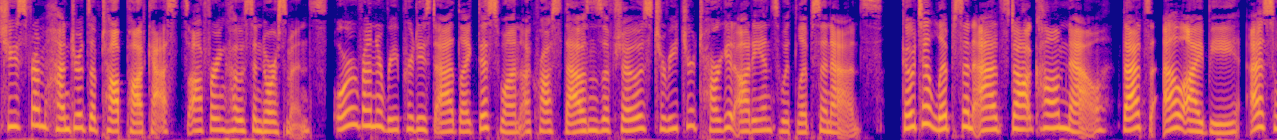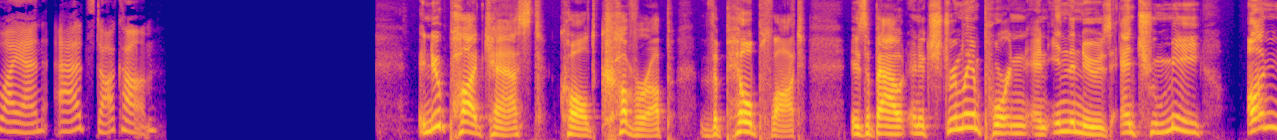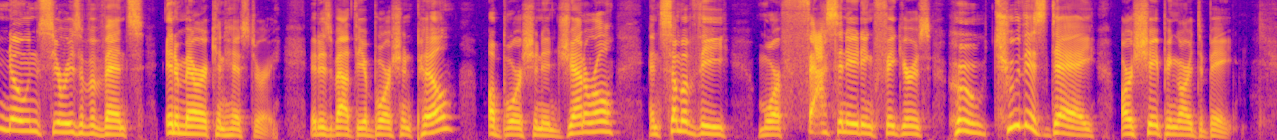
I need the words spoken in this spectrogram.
Choose from hundreds of top podcasts offering host endorsements, or run a reproduced ad like this one across thousands of shows to reach your target audience with Libsyn Ads. Go to libsynads.com now. That's L I B S Y N ads.com. A new podcast called Cover Up The Pill Plot is about an extremely important and in the news, and to me, unknown series of events in American history. It is about the abortion pill, abortion in general, and some of the more fascinating figures who, to this day, are shaping our debate.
